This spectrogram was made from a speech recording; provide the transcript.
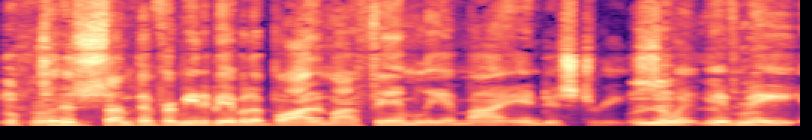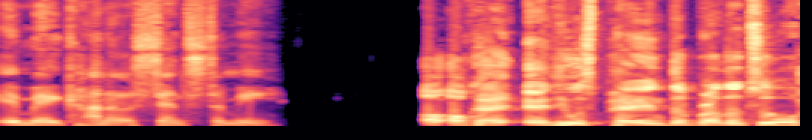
Okay. So this is something for me to be able to bond in my family and my industry. Yeah, so it, yeah, it made it made kind of sense to me. Oh, okay. And he was paying the brother too?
